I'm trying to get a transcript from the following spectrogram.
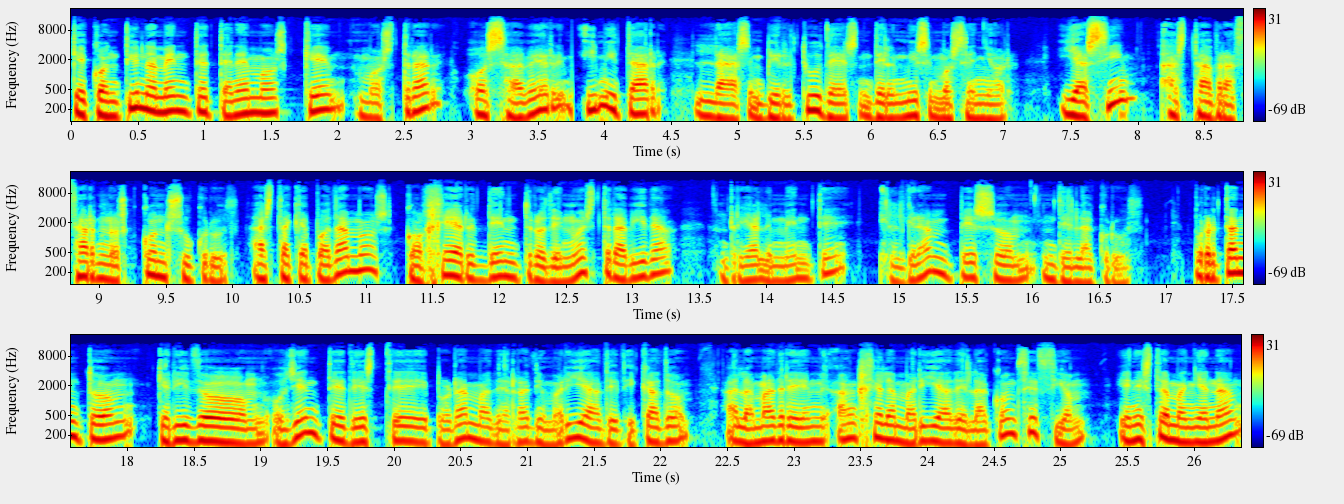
que continuamente tenemos que mostrar o saber imitar las virtudes del mismo Señor y así hasta abrazarnos con su cruz, hasta que podamos coger dentro de nuestra vida realmente el gran peso de la cruz. Por tanto, querido oyente de este programa de Radio María dedicado a la Madre Ángela María de la Concepción, en esta mañana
